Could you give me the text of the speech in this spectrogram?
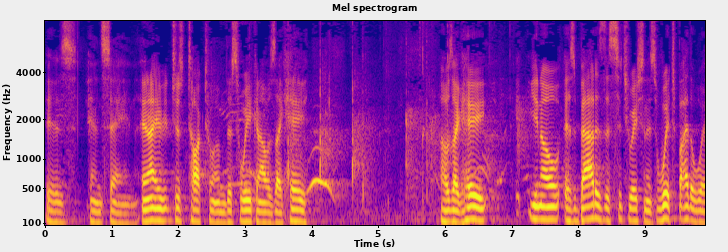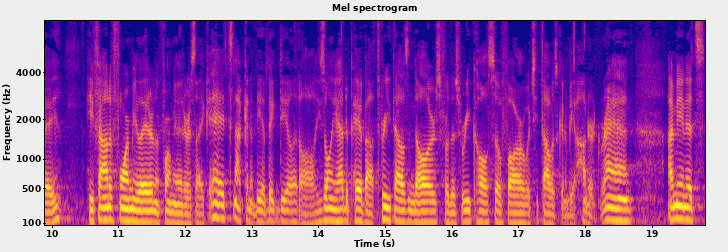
is insane. And I just talked to him this week and I was like, hey, I was like, hey, you know, as bad as this situation is, which, by the way, he found a formulator, and the formulator is like, hey, it's not going to be a big deal at all. He's only had to pay about $3,000 for this recall so far, which he thought was going to be 100 grand. I mean, it's,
